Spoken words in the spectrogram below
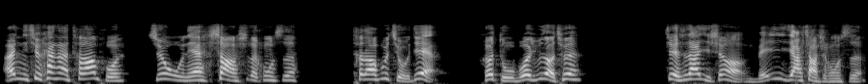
而你去看看特朗普九五年上市的公司，特朗普酒店和赌博娱乐村。这也是他一生啊唯一一家上市公司，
